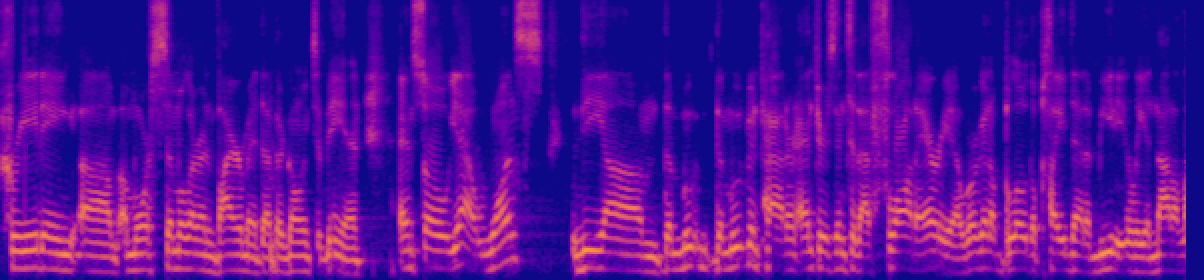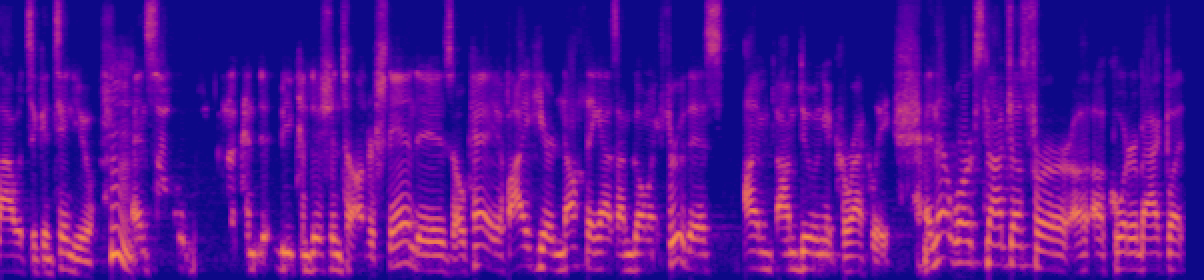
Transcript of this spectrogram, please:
creating um, a more similar environment that they're going to be in. And so, yeah, once the um, the mo- the movement pattern enters into that flawed area, we're going to blow the play dead immediately and not allow it to continue. Hmm. And so be conditioned to understand is okay if i hear nothing as i'm going through this i'm i'm doing it correctly and that works not just for a, a quarterback but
